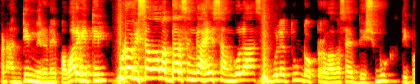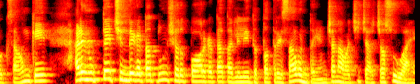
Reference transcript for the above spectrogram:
पण अंतिम निर्णय पवार घेतील. पुढे विसावा मतदारसंघ आहे सांगोला. सांगोल्यातून डॉक्टर बाबासाहेब देशमुख दीपक साळुंके आणि नुकतेच शिंदे गटातून शरद पवार गटात आलेले दत्तात्रय सावंत यांच्या नावाची चर्चा सुरू आहे.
